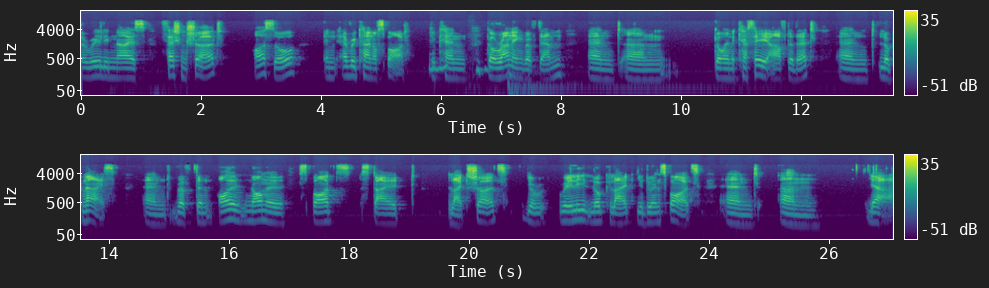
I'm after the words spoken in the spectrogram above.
a really nice fashion shirt also in every kind of sport. Mm-hmm. You can go running with them and um, go in a cafe after that and look nice. And with the all normal sports styled like shirts, you really look like you're doing sports. And um, yeah,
